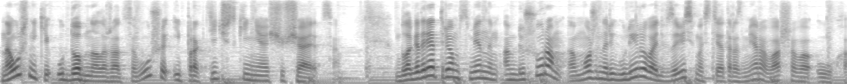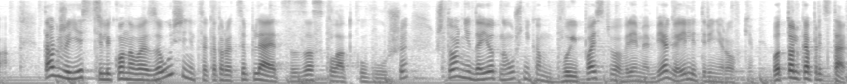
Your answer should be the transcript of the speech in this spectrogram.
Наушники удобно ложатся в уши и практически не ощущается. Благодаря трем сменным амбушюрам э, можно регулировать в зависимости от размера вашего уха. Также есть силиконовая заусеница, которая цепляется за складку в уши, что не дает наушникам выпасть во время бега или тренировки. Вот только представь,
